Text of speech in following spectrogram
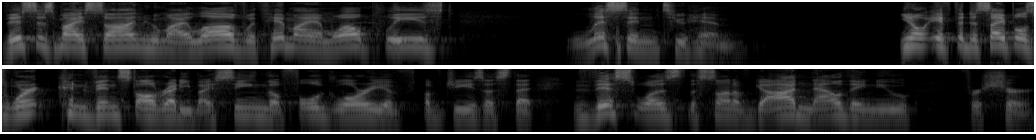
This is my Son whom I love. With him I am well pleased. Listen to him. You know, if the disciples weren't convinced already by seeing the full glory of, of Jesus that this was the Son of God, now they knew for sure.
